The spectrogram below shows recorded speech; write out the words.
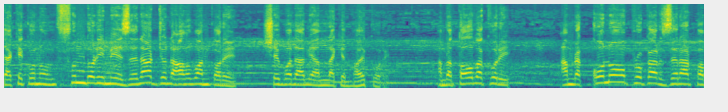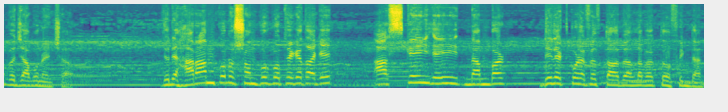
যাকে কোনো সুন্দরী মেয়ে জেনার জন্য আহ্বান করে, সে বলে আমি আল্লাহকে ভয় করি। আমরা তওবা করি, আমরা কোনো প্রকার জেনার পাবে যাব না ইনশাআল্লাহ। যদি হারাম কোনো সম্পর্ক থেকে থাকে, আজকেই এই নাম্বার ডিলেট করে ফেলতে হবে, আল্লাহ তৌফিক দান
